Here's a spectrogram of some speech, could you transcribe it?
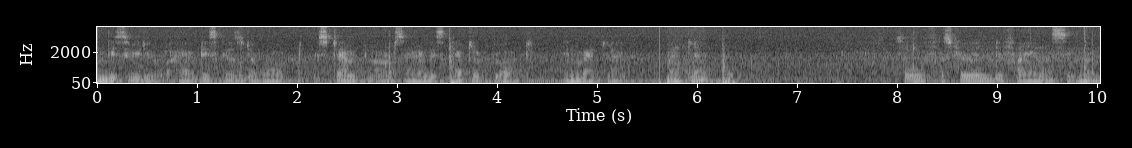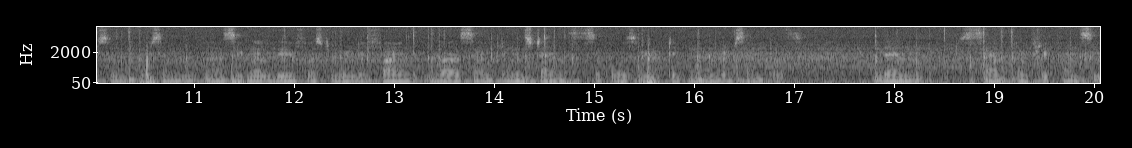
In this video, I have discussed about stem plots and scatter plot in MATLAB. MATLAB. So first we will define a signal. So for uh, signal we first we will define the sampling instance. Suppose we are taking 100 samples. Then sampling frequency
